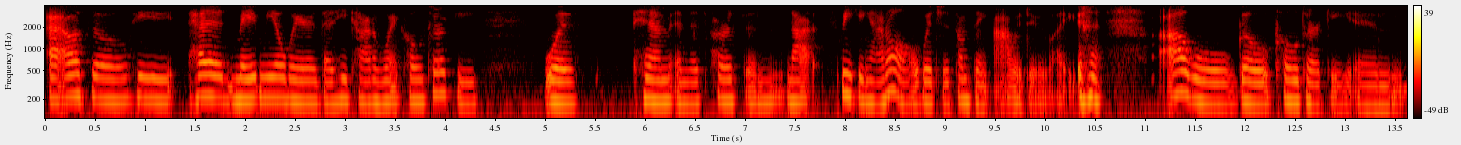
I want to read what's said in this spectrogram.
i also he had made me aware that he kind of went cold turkey with him and this person not speaking at all which is something i would do like i will go cold turkey and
